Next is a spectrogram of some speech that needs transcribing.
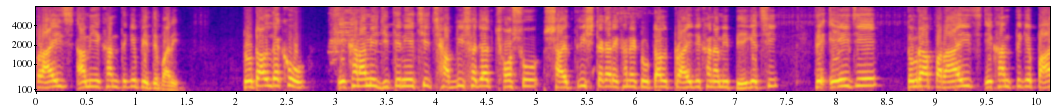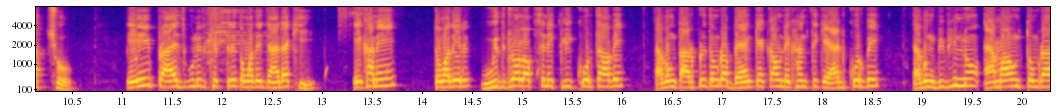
প্রাইজ আমি এখান থেকে পেতে পারি। টোটাল দেখো, এখানে আমি জিতে নিয়েছি ছাব্বিশ হাজার ছশো সাঁত্রিশ টাকার এখানে টোটাল প্রাইজ এখানে আমি পেয়ে গেছি। তো এই যে তোমরা প্রাইজ এখান থেকে পাচ্ছ। এই প্রাইজগুলির ক্ষেত্রে তোমাদের জানা রাখি, এখানে তোমাদের উইথড্রল অপশানে ক্লিক করতে হবে এবং তারপরে তোমরা ব্যাঙ্ক অ্যাকাউন্ট এখান থেকে অ্যাড করবে এবং বিভিন্ন অ্যামাউন্ট তোমরা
